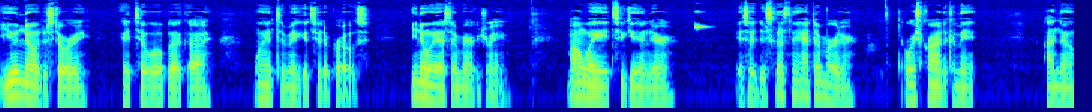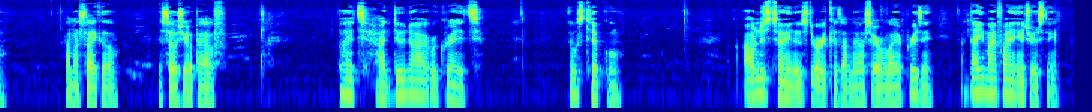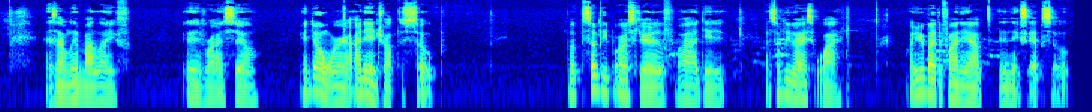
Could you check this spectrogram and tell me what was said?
You know the story. A typical black guy wanted to make it to the pros. You know it as the American dream. My way to get in there is a disgusting act of murder, the worst crime to commit. I know. I'm a psycho, a sociopath. But I do not regret it. It was typical. I'm just telling you the story because I'm now serving life in prison. I thought you might find it interesting as I live my life in Ryan Cell. And don't worry, I didn't drop the soap. But some people are scared of why I did it. And some people ask why. Well, you're about to find out in the next episode.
